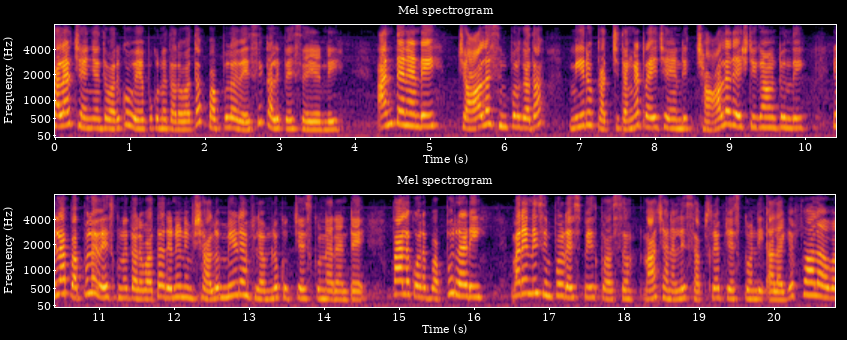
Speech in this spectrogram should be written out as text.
కలర్ చేంజ్ అయ్యేంత వరకు వేపుకున్న తర్వాత పప్పులో వేసి కలిపేసేయండి. అంతేనండి. చాలా సింపుల్ కదా. మీరు ఖచ్చితంగా ట్రై చేయండి. చాలా టేస్టీగా ఉంటుంది. ఇలా పప్పులో వేసుకున్న తర్వాత రెండు నిమిషాలు మీడియం ఫ్లేమ్లో కుక్ చేసుకున్నారంటే పాలకూర పప్పు రెడీ. మరిన్ని సింపుల్ రెసిపీస్ కోసం మా ఛానల్ని సబ్స్క్రైబ్ చేసుకోండి. అలాగే ఫాలో అవ్వండి.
